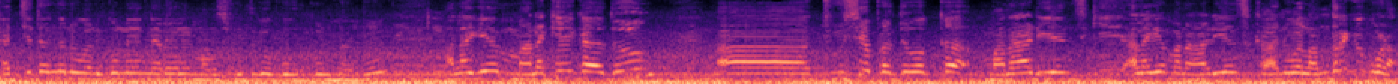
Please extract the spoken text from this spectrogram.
ఖచ్చితంగా నువ్వు అనుకునే నెరవేరాలని మనస్ఫూర్తిగా కోరుకుంటున్నాను. అలాగే మనకే కాదు ఆ, చూసే ప్రతి ఒక్క మన ఆడియన్స్కి అలాగే మన ఆడియన్స్ కాని వాళ్ళందరికీ కూడా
